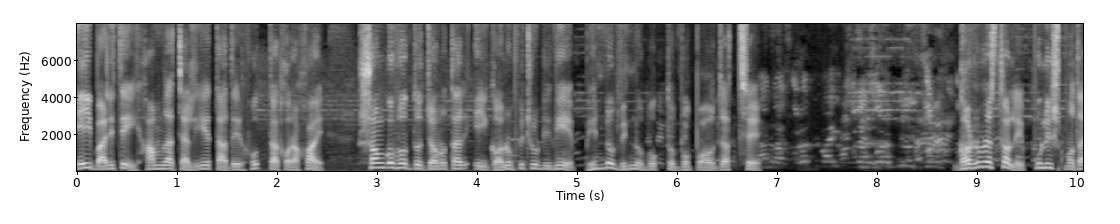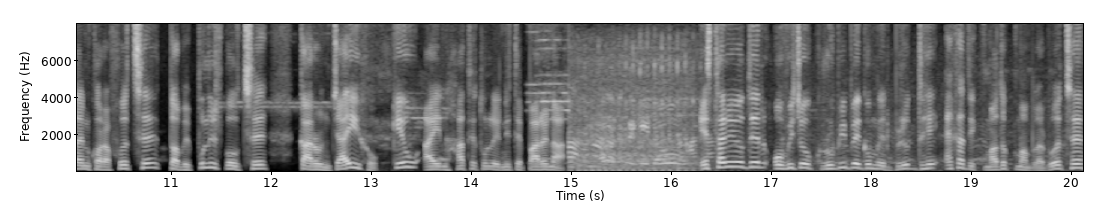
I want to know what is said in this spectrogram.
এই বাড়িতেই হামলা চালিয়ে তাদের হত্যা করা হয়। সংঘবদ্ধ জনতার এই গণপিটুনি নিয়ে ভিন্ন ভিন্ন বক্তব্য পাওয়া যাচ্ছে। ঘটনাস্থলে পুলিশ মোতায়েন করা হয়েছে, তবে পুলিশ বলছে, কারণ যাই হোক, কেউ আইন হাতে তুলে নিতে পারে না। স্থানীয়দের অভিযোগ, রুবি বেগমের বিরুদ্ধে একাধিক মাদক মামলা রয়েছে।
